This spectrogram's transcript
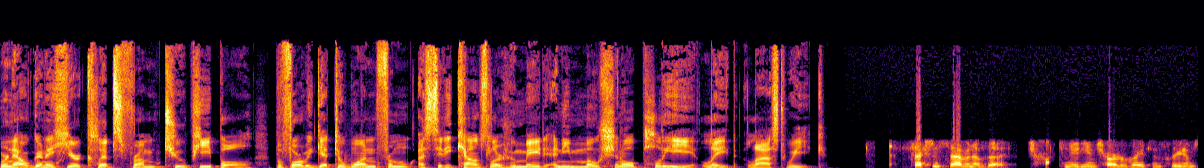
We're now going to hear clips from two people before we get to one from a city councillor who made an emotional plea late last week. Section 7 of the Canadian Charter of Rights and Freedoms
